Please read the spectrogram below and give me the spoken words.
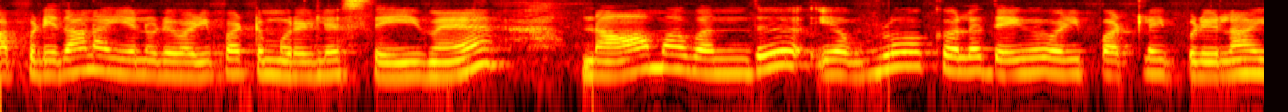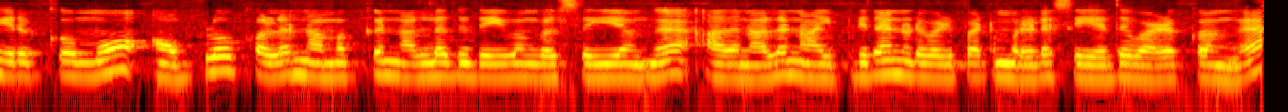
அப்படி தான் நான் என்னுடைய வழிபாட்டு முறையில் செய்வேன். நாம் வந்து எவ்வளோக்கெல்லாம் தெய்வ வழிபாட்டில் இப்படிலாம் இருக்கோமோ அவ்வளோக்கெல்லாம் நமக்கு நல்லது தெய்வங்கள் செய்யுங்க. அதனால் நான் இப்படி தான் என்னுடைய வழிபாட்டு முறையில் செய்யறது வழக்கங்க.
